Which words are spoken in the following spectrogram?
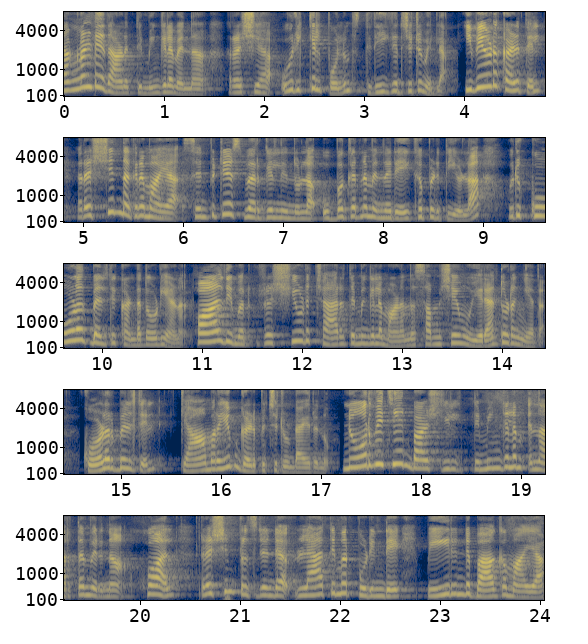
തങ്ങളുടേതാണ് തിമിംഗലമെന്ന് റഷ്യ ഒരിക്കൽ പോലും സ്ഥിരീകരിച്ചിട്ടുമില്ല. ഇവയുടെ കഴുത്തിൽ റഷ്യൻ നഗരമായ സെന്റ് പീറ്റേഴ്സ്ബർഗിൽ നിന്നുള്ള ഉപകരണം എന്ന് രേഖപ്പെടുത്തിയുള്ള ഒരു കോളർ ബെൽറ്റ് കണ്ടതോടെയാണ് ഹാൽദിമർ റഷ്യയുടെ ചാരത്തിമിംഗലമാണെന്ന സംശയം ഉയരാൻ തുടങ്ങിയത്. കോളർ ബെൽറ്റിൽ ക്യാമറയും ഘടിപ്പിച്ചിട്ടുണ്ടായിരുന്നു. നോർവീജിയൻ ഭാഷയിൽ തിമിംഗലം എന്നർത്ഥം വരുന്ന ഹ്വാൽ റഷ്യൻ പ്രസിഡന്റ് വ്ലാദിമിർ പുടിന്റെ പേരിന്റെ ഭാഗമായ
